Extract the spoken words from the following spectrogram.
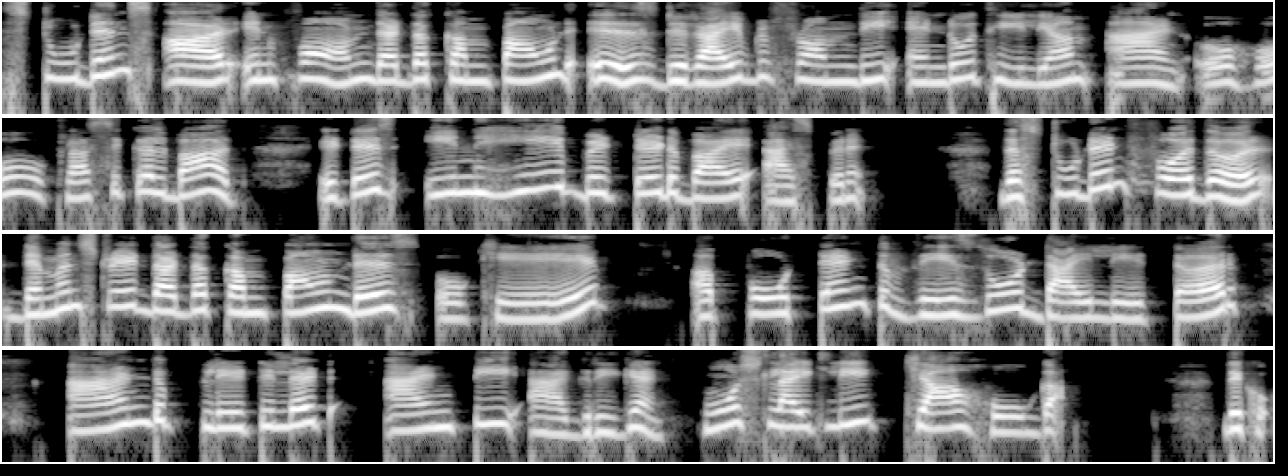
students are informed that the compound is derived from the endothelium and oh ho, classical bath. It is inhibited by aspirin. The student further demonstrate that the compound is okay a potent vasodilator and platelet anti aggregant most likely kya hoga? देखो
